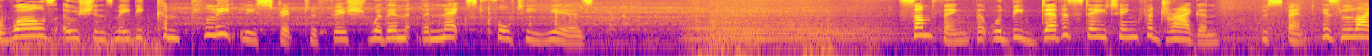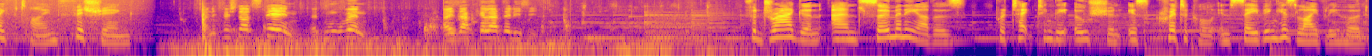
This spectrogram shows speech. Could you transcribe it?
the world's oceans may be completely stripped of fish within the next 40 years. Something that would be devastating for Dragon, who spent his lifetime fishing. And the fish not staying, it moving. It's a killer. For Dragon and so many others, protecting the ocean is critical in saving his livelihood.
